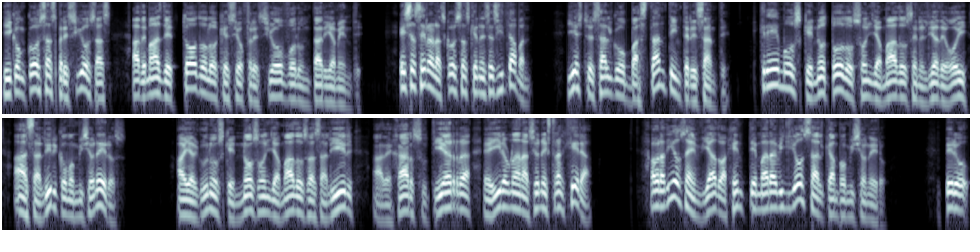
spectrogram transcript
y con cosas preciosas, además de todo lo que se ofreció voluntariamente. Esas eran las cosas que necesitaban. Y esto es algo bastante interesante. Creemos que no todos son llamados en el día de hoy a salir como misioneros. Hay algunos que no son llamados a salir, a dejar su tierra e ir a una nación extranjera. Ahora Dios ha enviado a gente maravillosa al campo misionero. Pero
